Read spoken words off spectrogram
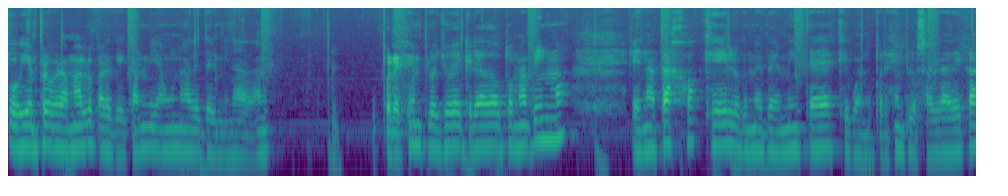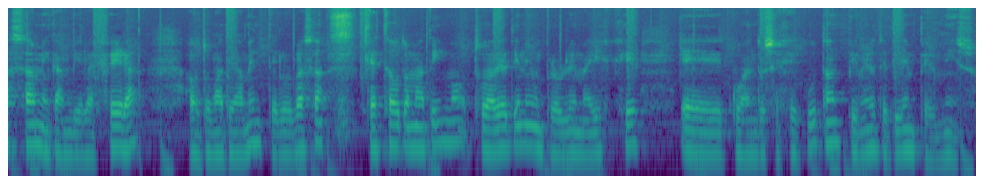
o bien programarlo para que cambie a una determinada. Por ejemplo, yo he creado automatismos en atajos que lo que me permite es que cuando por ejemplo salga de casa me cambie la esfera automáticamente. Lo que pasa es que estos automatismos todavía tienen un problema y es que eh, cuando se ejecutan primero te piden permiso,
